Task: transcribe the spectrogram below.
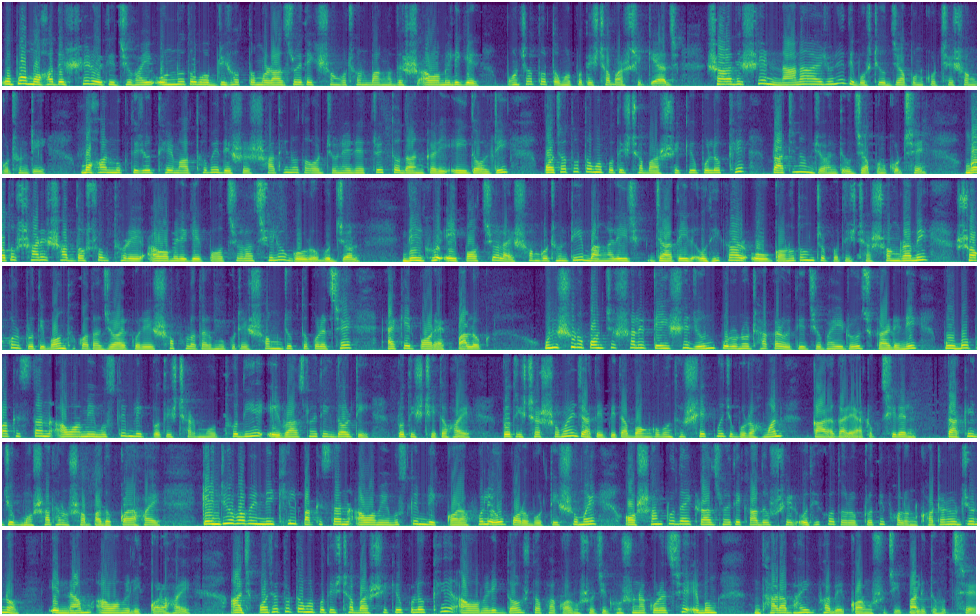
উপমহাদেশের ঐতিহ্যবাহী অন্যতম বৃহত্তম রাজনৈতিক সংগঠন বাংলাদেশ আওয়ামী লীগের পঁচাত্তরতম প্রতিষ্ঠা বার্ষিকী আজ। সারা দেশে নানা আয়োজনে দিবসটি উদযাপন করছে সংগঠনটি। মহান মুক্তিযুদ্ধের মাধ্যমে দেশের স্বাধীনতা অর্জনের নেতৃত্ব দানকারী এই দলটি পঁচাত্তরতম প্রতিষ্ঠা বার্ষিকী উপলক্ষে প্লাটিনাম জয়ন্তী উদযাপন করছে। গত সাড়ে সাত দশক ধরে আওয়ামী লীগের পথ চলা ছিল গৌরব উজ্জ্বল। দীর্ঘ এই পথ চলায় সংগঠনটি বাঙালির জাতির অধিকার ও গণতন্ত্র প্রতিষ্ঠার সংগ্রামে সকল প্রতিবন্ধকতা জয় করে সফলতার মুকুটে সংযুক্ত করেছে একের পর এক পালক। উনিশশো সালের তেইশে জুন পুরনো ঢাকার ঐতিহ্যবাহী রোজ গার্ডেনে পূর্ব পাকিস্তান আওয়ামী মুসলিম লীগ প্রতিষ্ঠার মধ্য দিয়ে এই রাজনৈতিক দলটি প্রতিষ্ঠিত হয়। প্রতিষ্ঠার সময় জাতির পিতা বঙ্গবন্ধু শেখ মুজিবুর রহমান কারাগারে আটক ছিলেন। তাকে যুগ্ম সাধারণ সম্পাদক করা হয়। কেন্দ্রীয়ভাবে নিখিল পাকিস্তান আওয়ামী মুসলিম লীগ করা হলেও পরবর্তী সময়ে অসাম্প্রদায়িক রাজনৈতিক আদর্শের অধিকতর প্রতিফলন ঘটানোর জন্য এর নাম আওয়ামী লীগ করা হয়। আজ পঁচাত্তরতম প্রতিষ্ঠা বার্ষিকী উপলক্ষে আওয়ামী লীগ দশ দফা কর্মসূচি ঘোষণা করেছে এবং ধারাবাহিকভাবে কর্মসূচি পালিত হচ্ছে।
